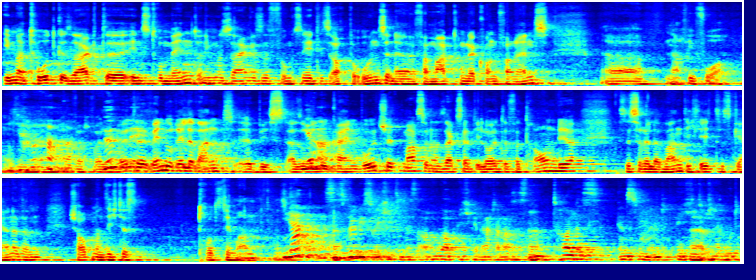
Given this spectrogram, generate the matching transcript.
immer totgesagte Instrument und ich muss sagen, es funktioniert jetzt auch bei uns in der Vermarktung der Konferenz. Äh, nach wie vor. Also ja, einfach, weil Leute, wenn du relevant äh, bist, also ja. wenn du keinen Bullshit machst, sondern sagst halt, die Leute vertrauen dir, es ist relevant, ich lese das gerne, dann schaut man sich das trotzdem an. Also, ja, das ja. ist wirklich so. Ich hätte das auch überhaupt nicht gedacht, aber es ist ein tolles Instrument, finde ich total gut.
